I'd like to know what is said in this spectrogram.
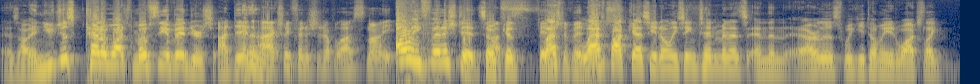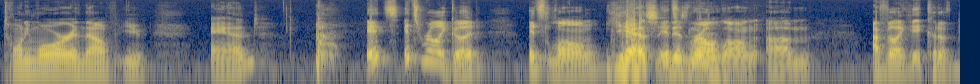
as all, and you just kind of watched most of the Avengers. I did. I actually finished it up last night. Oh, he finished it. So because last, Avengers. last podcast he'd only seen ten minutes, and then earlier this week he told me he'd watched like twenty more, and now you and It's it's really good. It's long. yes, it it's is real long. long. Um, I feel like it could have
